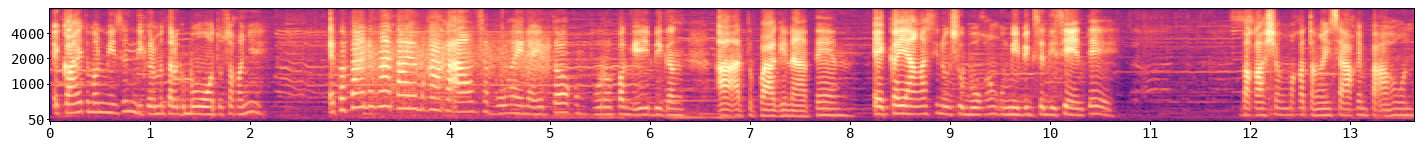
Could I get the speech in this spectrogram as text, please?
Eh, kahit naman minsan, hindi ka naman talaga bumoto sa kanya eh. Eh, paano nga tayo makakaahon sa buhay na ito kung puro pag-ibig ang aatupagin natin? Eh, kaya nga sinusubukang umibig sa disente eh. Baka siyang makatangay sa akin paahon.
